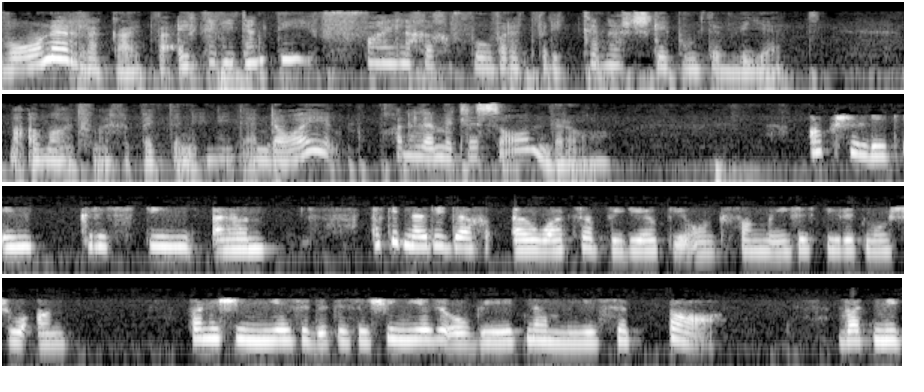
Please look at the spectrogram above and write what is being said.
wonderlikheid, ek kan jy dink die veilige gevoel wat dit vir die kinders skep om te weet. My ouma het vir my gebid en en, en daai gaan hulle met hulle saam dra. Absoluut. En Christine, ehm um, ek het nou die dag 'n WhatsApp videoetjie ontvang. Mense stuur dit mos so aan van 'n Chinese. Dit is 'n Chinese of Vietnamese pa wat met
